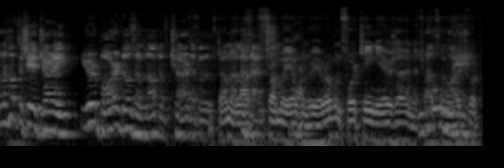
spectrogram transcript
And I have to say, Jerry, your bar does a lot of charitable Done a lot events. from we opened. We were open 14 years now on the 12th of March, but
